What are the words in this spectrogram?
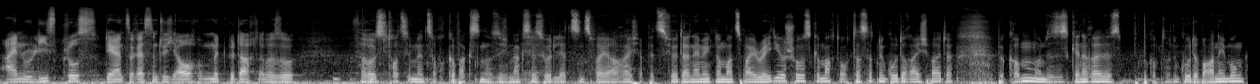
ein Release plus der ganze Rest natürlich auch mitbedacht, aber so Verrückt. ist trotzdem jetzt auch gewachsen. Also ich merke es ja so die letzten zwei Jahre. Ich habe jetzt für Dynamic nochmal zwei Radioshows gemacht. Auch das hat eine gute Reichweite bekommen und es ist generell, es bekommt auch eine gute Wahrnehmung.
